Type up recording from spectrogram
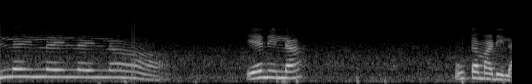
ಇಲ್ಲ ಇಲ್ಲ ಇಲ್ಲ ಇಲ್ಲ. ಏನಿಲ್ಲ? ಊಟ ಮಾಡಿಲ್ಲ.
